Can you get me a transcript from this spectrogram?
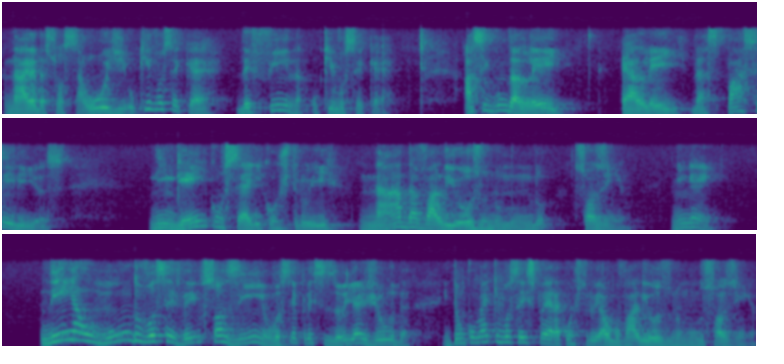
na área da sua saúde, o que você quer? Defina o que você quer. A segunda lei é a lei das parcerias. Ninguém consegue construir nada valioso no mundo sozinho. Ninguém. Nem ao mundo você veio sozinho, você precisou de ajuda. Então, como é que você espera construir algo valioso no mundo sozinho?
